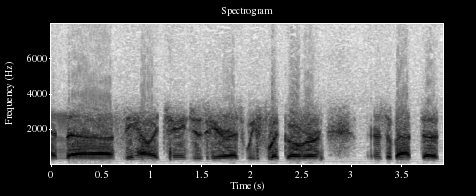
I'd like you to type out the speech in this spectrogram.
and uh, see how it changes here as we flick over. There's about uh,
